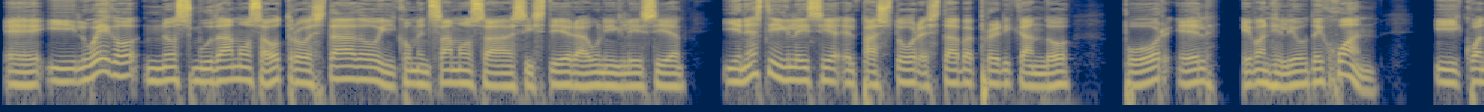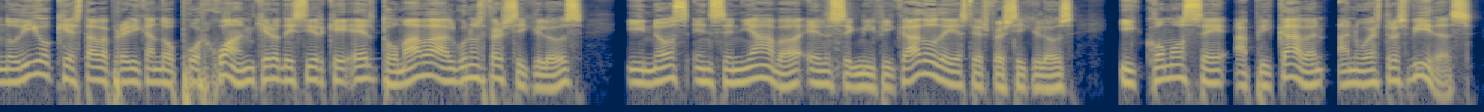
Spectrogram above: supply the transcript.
Eh, y luego nos mudamos a otro estado y comenzamos a asistir a una iglesia y en esta iglesia el pastor estaba predicando por el Evangelio de Juan. Y cuando digo que estaba predicando por Juan, quiero decir que él tomaba algunos versículos y nos enseñaba el significado de estos versículos y cómo se aplicaban a nuestras vidas.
